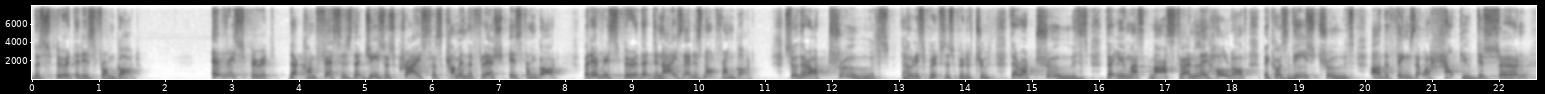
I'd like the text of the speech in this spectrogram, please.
the Spirit that is from God. Every spirit that confesses that Jesus Christ has come in the flesh is from God. But every spirit that denies that is not from God. So there are truths, the Holy Spirit's the Spirit of truth. There are truths that you must master and lay hold of because these truths are the things that will help you discern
